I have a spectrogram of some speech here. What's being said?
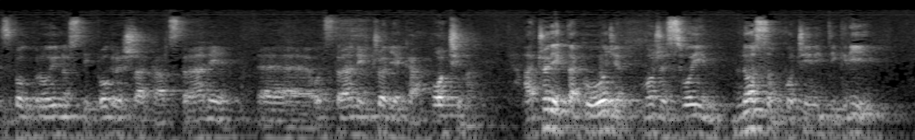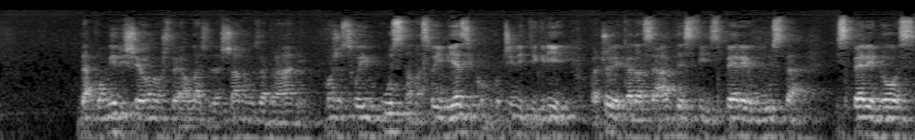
zbog brojnosti pogrešaka od strane, e, od strane čovjeka očima. A čovjek također može svojim nosom počiniti grije da pomiriše ono što je Allah Želešanu zabranio. Može svojim ustama, svojim jezikom počiniti grije. Pa čovjek kada se abdesti, ispere usta, ispere nos,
